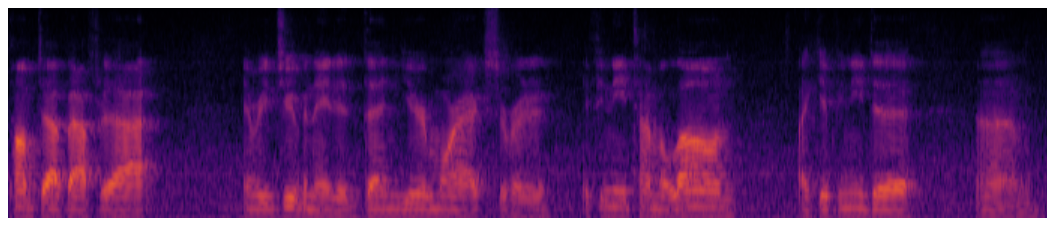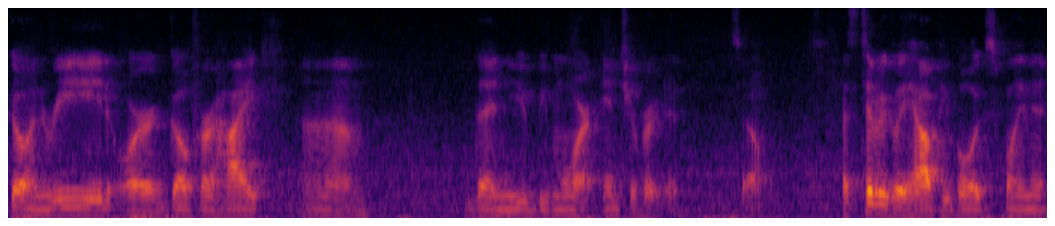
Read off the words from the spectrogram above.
pumped up after that and rejuvenated, then you're more extroverted. If you need time alone, like if you need to um, go and read or go for a hike, um, then you'd be more introverted. So that's typically how people explain it.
